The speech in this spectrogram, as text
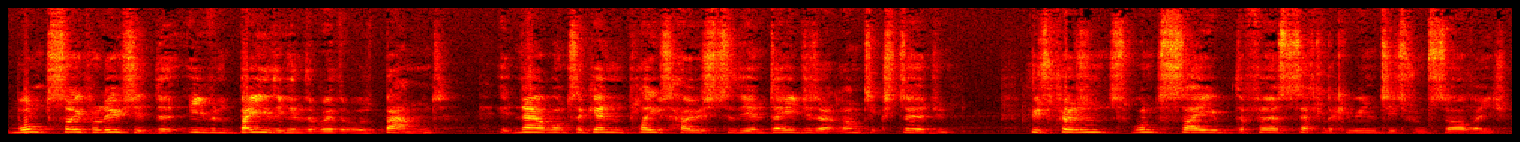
Once so polluted that even bathing in the river was banned, it now once again plays host to the endangered Atlantic sturgeon, whose presence once saved the first settler communities from starvation.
